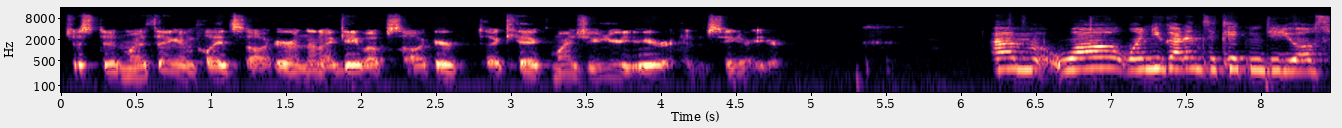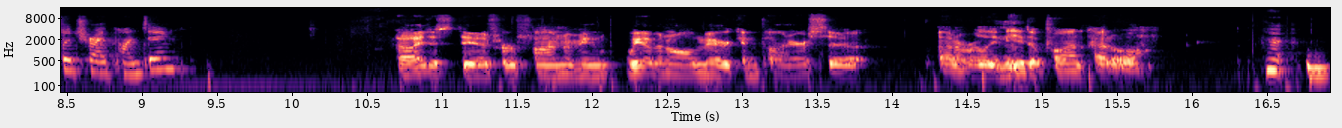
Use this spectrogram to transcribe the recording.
just did my thing and played soccer, and then I gave up soccer to kick my junior year and senior year. Um, while when you got into kicking, did you also try punting? Uh, I just do it for fun. I mean, we have an all American punter, so I don't really need a punt at all.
